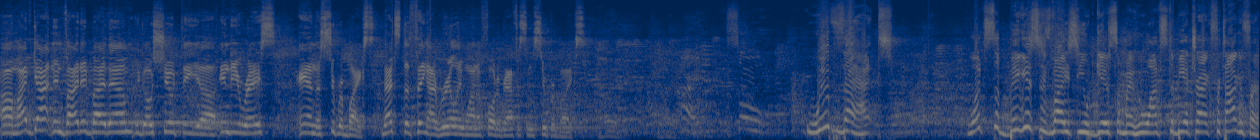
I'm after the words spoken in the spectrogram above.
Um, I've gotten invited by them to go shoot the uh, Indy race and the super bikes. That's the thing I really want to photograph is some super bikes. All right, so, with that, what's the biggest advice you would give somebody who wants to be a track photographer?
